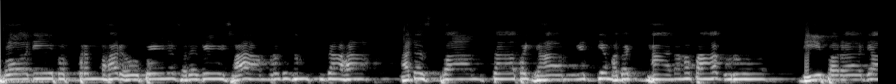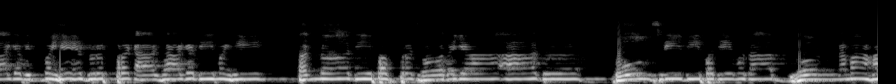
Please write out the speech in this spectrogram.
स्वदीपब्रह्मरूपेण सर्वेषां मृदु संस्थितः अतस्त्वां स्थापयाम्यद्य मदज्ञानमपाकुरु दीपराजाय विद्महे सुरप्रकाशाय धीमहि तन्नो दीपः प्रचोदयात् ॐ श्रीदीपदेवताभ्यो नमः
